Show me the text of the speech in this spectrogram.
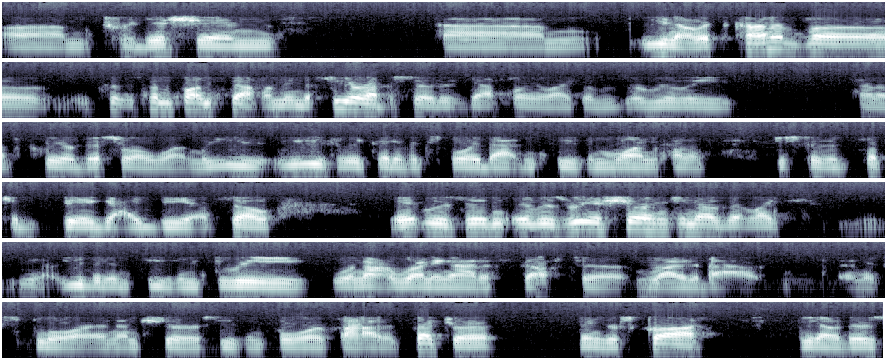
um, traditions. Um, you know, it's kind of uh, some, some fun stuff. I mean, the fear episode is definitely like a, a really kind of clear, visceral one. We, we easily could have explored that in season one, kind of just because it's such a big idea. So it was in, it was reassuring to know that like you know even in season three we're not running out of stuff to write about and, explore. And I'm sure season four, five, etc. Fingers crossed. You know, there's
